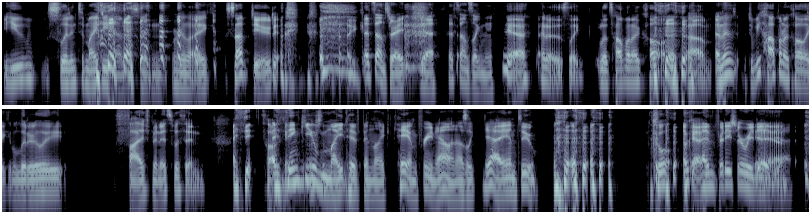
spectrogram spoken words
you slid into my DMs and were like, "Sup, dude?" like, that sounds right. Yeah, that sounds like me. yeah, and it was like, "Let's hop on a call." um, and then, do we hop on a call like literally five minutes within? I think I think you might have been like, "Hey, I'm free now," and I was like, "Yeah, I am too." Cool. Okay. I'm pretty sure we did. Yeah. Yeah.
